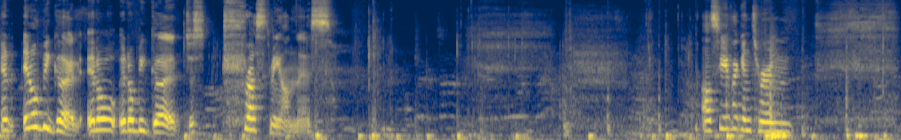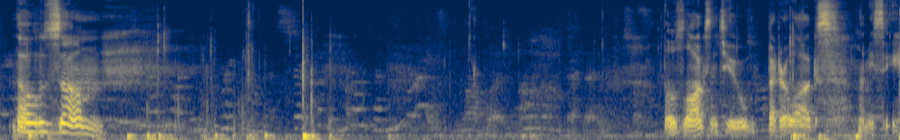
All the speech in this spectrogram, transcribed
it, it'll be good. It'll it'll be good. Just trust me on this. I'll see if I can turn those um those logs into better logs. Let me see.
